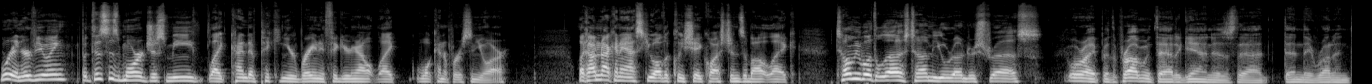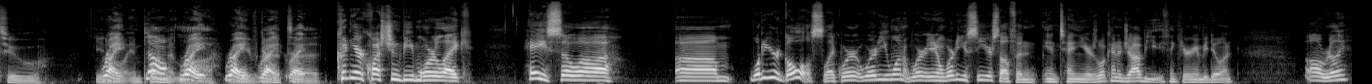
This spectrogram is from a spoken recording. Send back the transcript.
we're interviewing but this is more just me like kind of picking your brain and figuring out like what kind of person you are like i'm not going to ask you all the cliche questions about like tell me about the last time you were under stress All right, but the problem with that again is that then they run into right. know, employment no right right right right. Uh, couldn't your question be more like hey so uh um what are your goals? Like where where do you want where you know where do you see yourself in in 10 years? What kind of job do you think you're going to be doing? Oh really?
